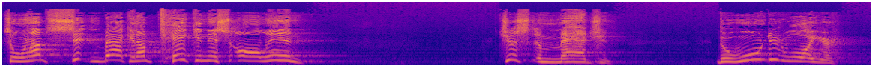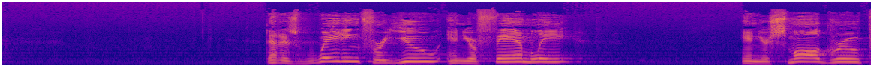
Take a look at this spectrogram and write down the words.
So when I'm sitting back and I'm taking this all in, just imagine the wounded warrior that is waiting for you and your family and your small group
